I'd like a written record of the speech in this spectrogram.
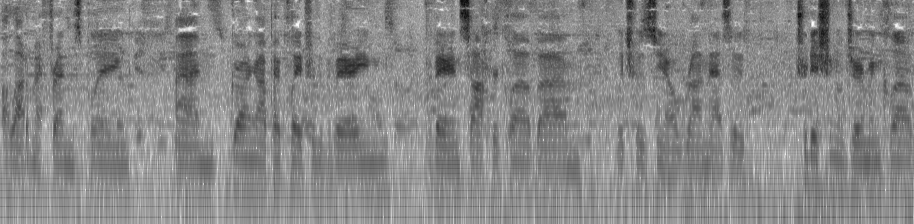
a lot of my friends playing, and growing up, I played for the Bavarian Bavarian Soccer Club, um, which was you know run as a traditional German club.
